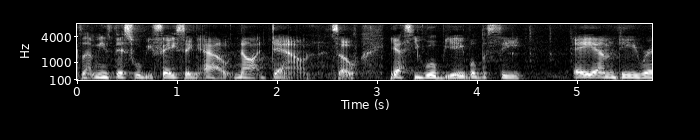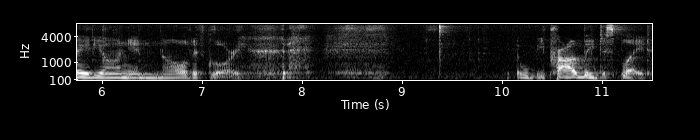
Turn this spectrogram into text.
So that means this will be facing out, not down. So yes, you will be able to see AMD Radeon in all of its glory. it will be proudly displayed.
